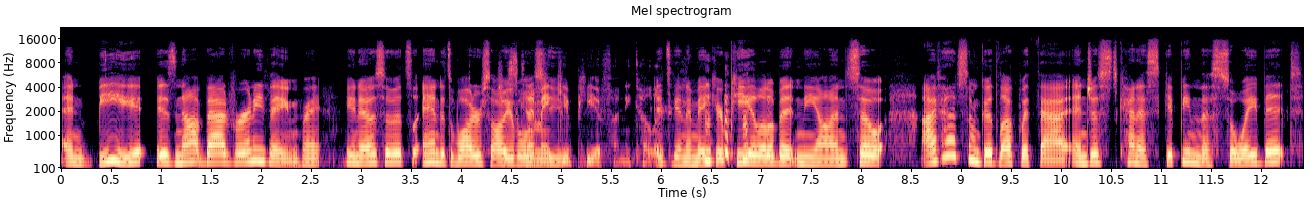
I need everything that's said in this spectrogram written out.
And B is not bad for anything. Right. You know, so it's and it's water soluble. It's gonna so make you- you pee a funny color. it's going to make your pee a little bit neon. So I've had some good luck with that and just kind of skipping the soy bit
